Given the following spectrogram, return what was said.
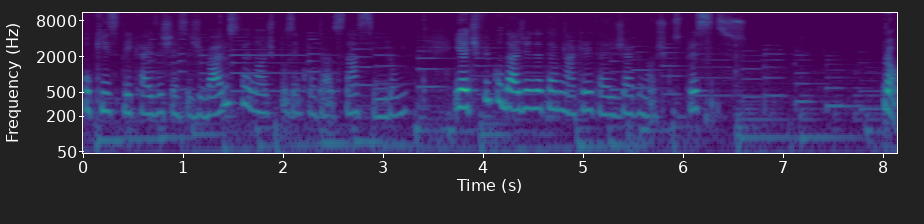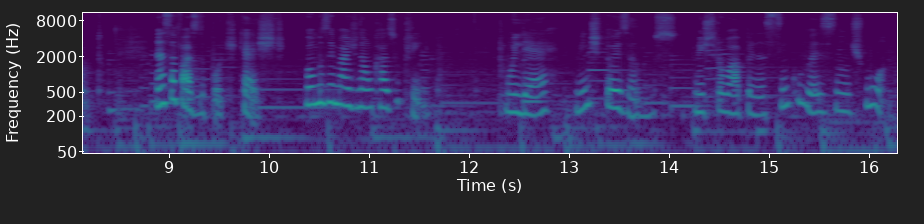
o que explica a existência de vários fenótipos encontrados na síndrome e a dificuldade em determinar critérios diagnósticos precisos. Pronto! Nessa fase do podcast, vamos imaginar um caso clínico. Mulher, 22 anos, menstruou apenas 5 vezes no último ano.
